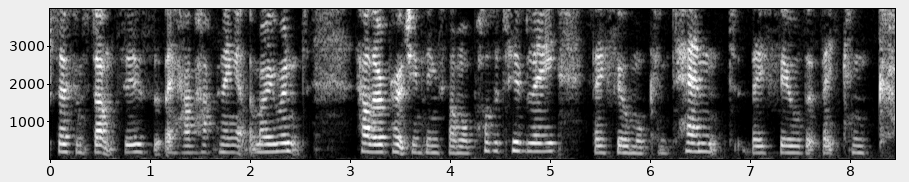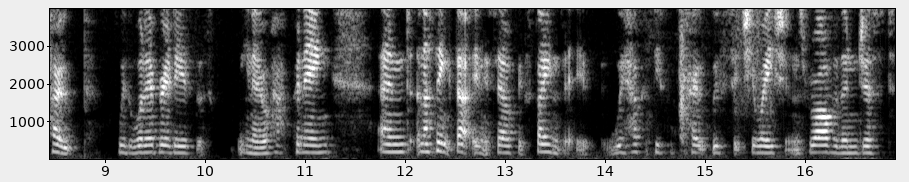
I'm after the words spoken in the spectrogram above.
circumstances that they have happening at the moment, how they're approaching things far more positively. They feel more content. They feel that they can cope with whatever it is that's you know happening. And and I think that in itself explains it. We're helping people cope with situations rather than just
